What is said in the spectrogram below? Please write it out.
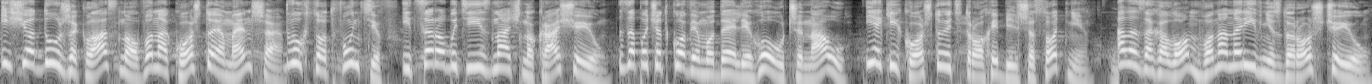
І що дуже класно, вона коштує менше 200 фунтів, і це робить її значно кращою за початкові моделі Go чи Now, які коштують трохи більше сотні. Але загалом вона на рівні з дорожчою.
